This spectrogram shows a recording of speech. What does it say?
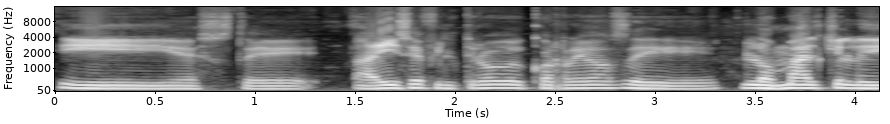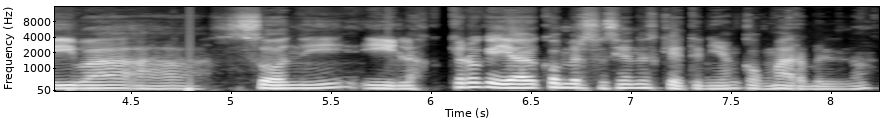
Y este ahí se filtró correos de lo mal que le iba a Sony y las creo que ya conversaciones que tenían con Marvel, ¿no?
